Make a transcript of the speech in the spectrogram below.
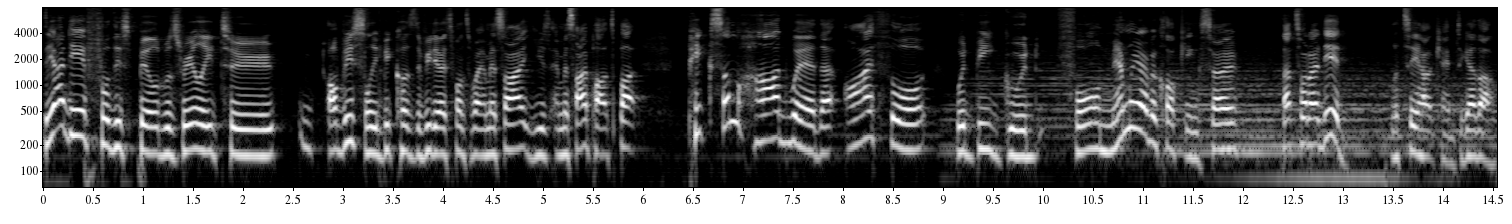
The idea for this build was really to, obviously because the video is sponsored by MSI, use MSI parts, but pick some hardware that I thought would be good for memory overclocking. So that's what I did. Let's see how it came together.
